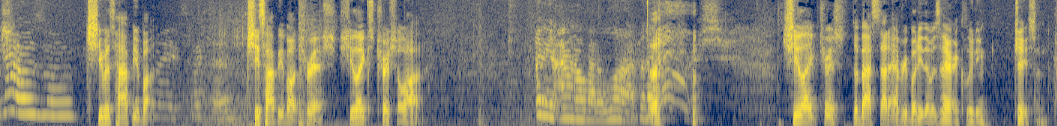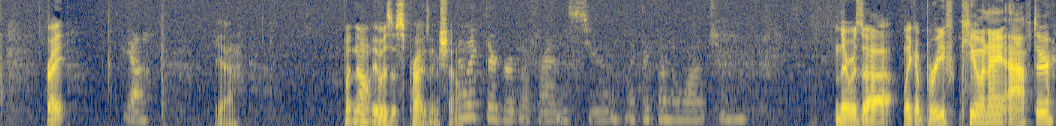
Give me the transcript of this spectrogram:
Yeah, it was uh, She was happy about what I expected. She's happy about Trish. She likes Trish a lot. I mean, I don't know about a lot, but I like Trish. She liked Trish the best out of everybody that was there, including Jason. Right? Yeah. Yeah. But no, it was a surprising show. I like their group of friends too. Like they're fun to watch. And... There was a like a brief Q&A after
